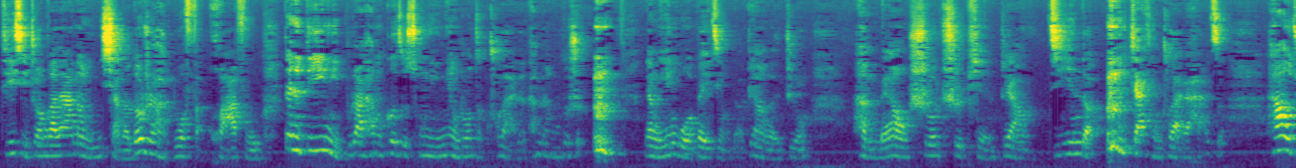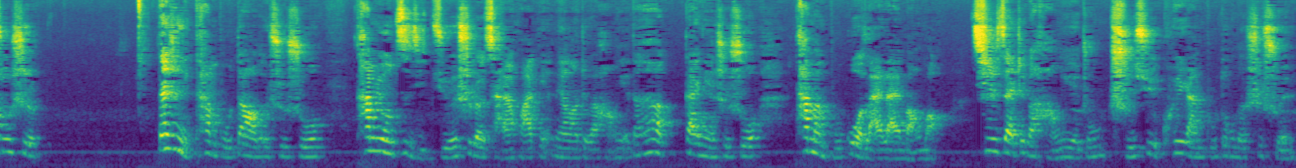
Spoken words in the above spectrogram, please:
提起庄高拉呢，你想的都是很多反华服，但是第一，你不知道他们各自从泥泞中怎么出来的，他们两个都是 两个英国背景的这样的这种很没有奢侈品这样基因的 家庭出来的孩子。还有就是，但是你看不到的是说，他们用自己绝世的才华点亮了这个行业，但它的概念是说，他们不过来来往往。其实，在这个行业中持续岿然不动的是谁？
